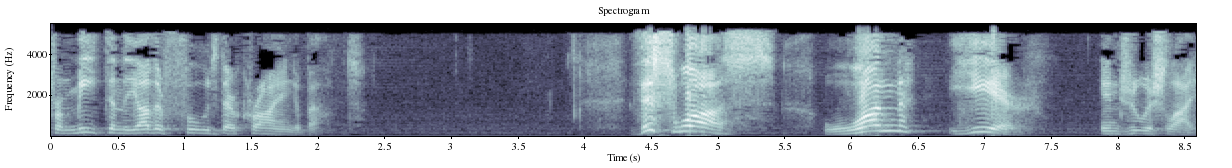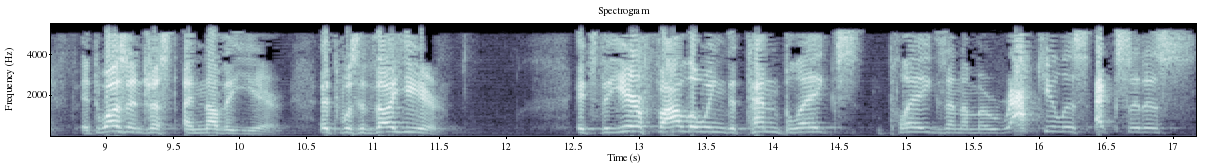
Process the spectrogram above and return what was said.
for meat and the other foods they're crying about. This was one year in Jewish life. It wasn't just another year. It was the year. It's the year following the ten plagues, plagues and a miraculous exodus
